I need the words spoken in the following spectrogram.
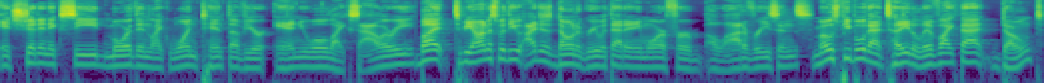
it shouldn't exceed more than like one tenth of your annual like salary. But to be honest with you, I just don't agree with that anymore for a lot of reasons. Most people that tell you to live like that don't,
